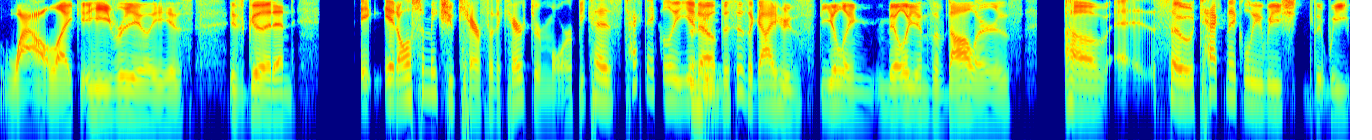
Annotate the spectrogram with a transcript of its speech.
wow, like he really is is good, and it, it also makes you care for the character more because technically, you know, Mhm. this is a guy who's stealing millions of dollars. Um, eh, so technically, we sh- we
